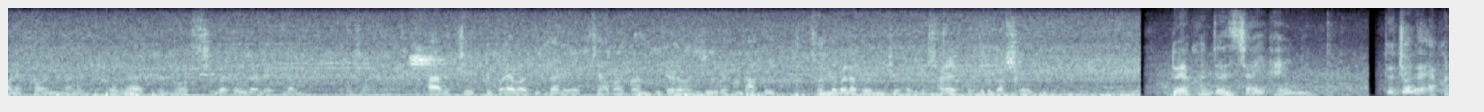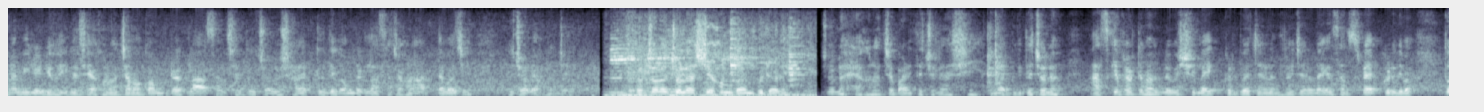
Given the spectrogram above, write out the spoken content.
অনেকক্ষণ মানে ওরা একটু নোটস ছিল তো ওরা লিখলাম। আর হচ্ছে একটু পরে আবার বিকালে হচ্ছে আবার কম্পিউটারও আছে যেগুলো এখন রাতে সন্ধ্যাবেলা করে নিচে থাকবে সাড়ে আটটা থেকে দশটা অবধি। তো এখন জাস্ট চাই খাইনি। তো চলো, এখন আমি রেডি হয়ে গেছি। এখন হচ্ছে আমার কম্পিউটার ক্লাস আছে। তো চলো, সাড়ে আটটা থেকে কম্পিউটার ক্লাস আছে। এখন আটটা বাজে। তো চলো, এখন যাই। তো চলো, চলে আসছি এখন কম্পিউটারে চলো, এখন হচ্ছে বাড়িতে চলে আসি। বাড়িতে চলো। আজকে ফ্লাগটা ভালো বেশি লাইক করে দেবা। চ্যানেল চ্যানেলটাকে সাবস্ক্রাইব করে দেবা। তো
